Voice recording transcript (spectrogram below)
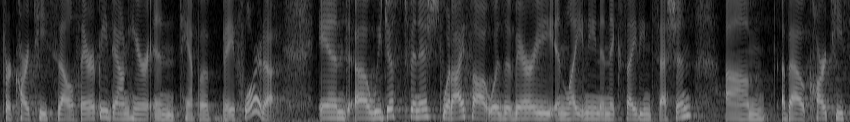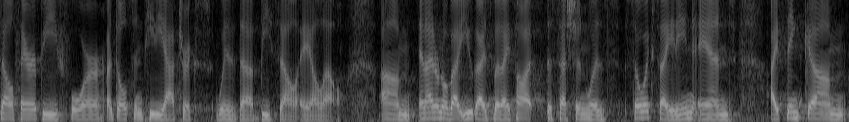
for CAR T cell therapy down here in Tampa Bay, Florida. And uh, we just finished what I thought was a very enlightening and exciting session um, about CAR T cell therapy for adults and pediatrics with uh, B cell ALL. Um, and I don't know about you guys, but I thought the session was so exciting and I think um,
